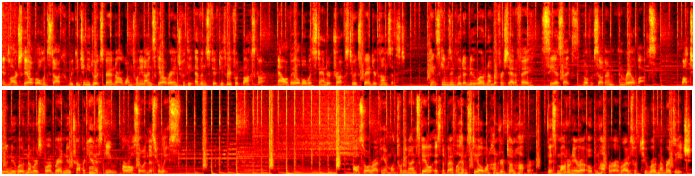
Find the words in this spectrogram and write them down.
In large-scale rolling stock, we continue to expand our 129 scale range with the Evans 53-foot boxcar, now available with standard trucks to expand your consist. Paint schemes include a new road number for Santa Fe, CSX, Norfolk Southern, and Railbox, while two new road numbers for a brand new Tropicana scheme are also in this release. Also arriving in 129 scale is the Bethlehem Steel 100-ton hopper. This modern-era open hopper arrives with two road numbers each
